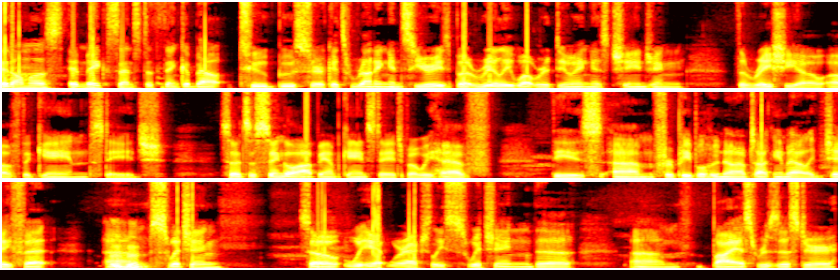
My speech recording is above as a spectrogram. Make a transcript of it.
it almost it makes sense to think about two boost circuits running in series, but really what we're doing is changing the ratio of the gain stage. So it's a single op amp gain stage, but we have these um, for people who know I'm talking about like JFET um, mm-hmm. switching. So we we're actually switching the um, bias resistor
